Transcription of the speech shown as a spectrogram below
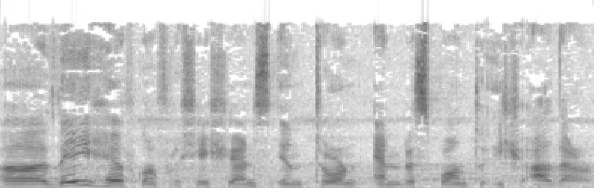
Uh, they have conversations in turn and respond to each other.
